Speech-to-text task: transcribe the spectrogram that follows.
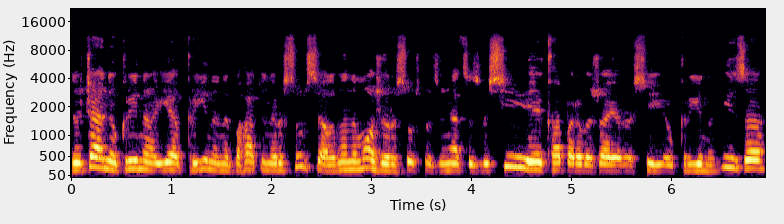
Звичайно, Україна є країна небагато на ресурси, але вона не може ресурсно звільнятися з Росією, яка переважає Росію Україну і за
